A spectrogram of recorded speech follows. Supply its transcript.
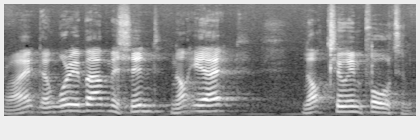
Right, don't worry about missing, not yet, not too important.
